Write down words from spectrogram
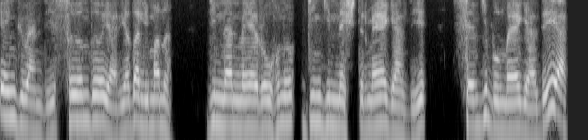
en güvendiği, sığındığı yer ya da limanı dinlenmeye, ruhunu dinginleştirmeye geldiği, sevgi bulmaya geldiği yer.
